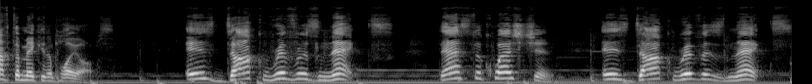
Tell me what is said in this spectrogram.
after making the playoffs. Is Doc Rivers next? That's the question. Is Doc Rivers next?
